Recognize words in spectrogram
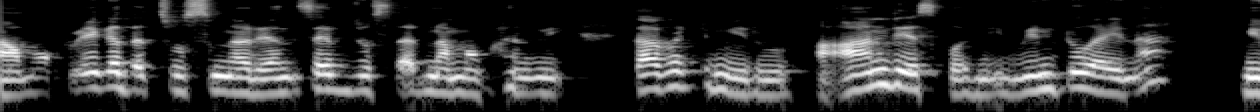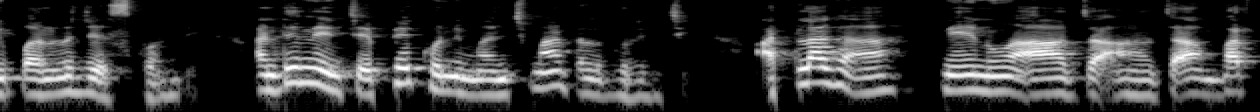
నా ముఖమే కదా చూస్తున్నారు. ఎంతసేపు చూస్తారు నా ముఖాన్ని? కాబట్టి మీరు ఆన్ చేసుకొని వింటూ అయినా మీ పనులు చేసుకోండి. అంటే నేను చెప్పే కొన్ని మంచి మాటల గురించి. అట్లాగా నేను ఆ భర్త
